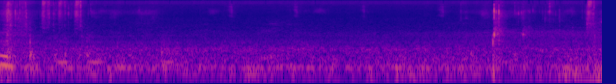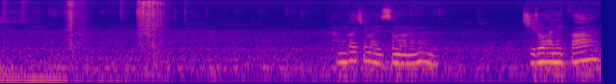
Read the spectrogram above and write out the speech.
음. 한 가지만 있으면은 지루하니까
